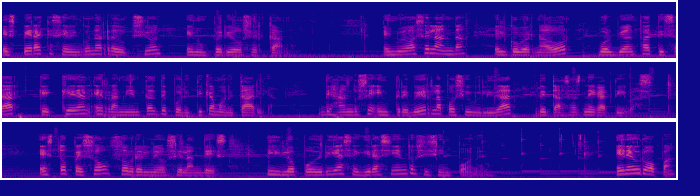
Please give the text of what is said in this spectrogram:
espera que se venga una reducción en un periodo cercano. En Nueva Zelanda, el gobernador volvió a enfatizar que quedan herramientas de política monetaria, dejándose entrever la posibilidad de tasas negativas. Esto pesó sobre el neozelandés y lo podría seguir haciendo si se imponen. En Europa,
